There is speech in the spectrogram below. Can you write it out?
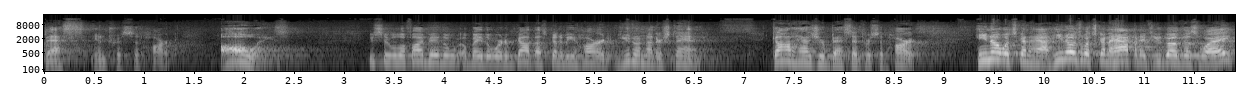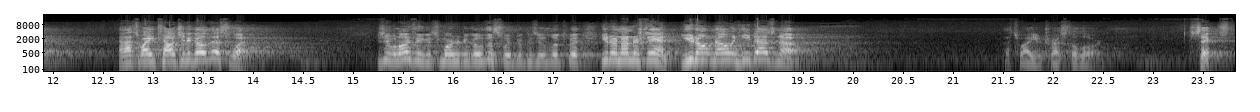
best interests at heart. Always. You say, well, if I obey the, obey the word of God, that's going to be hard. You don't understand. God has your best interests at heart. He, know what's going to ha- he knows what's going to happen if you go this way, and that's why he tells you to go this way. You say, well, I think it's smarter to go this way because it looks better. You don't understand. You don't know, and he does know. That's why you trust the Lord. Sixth,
